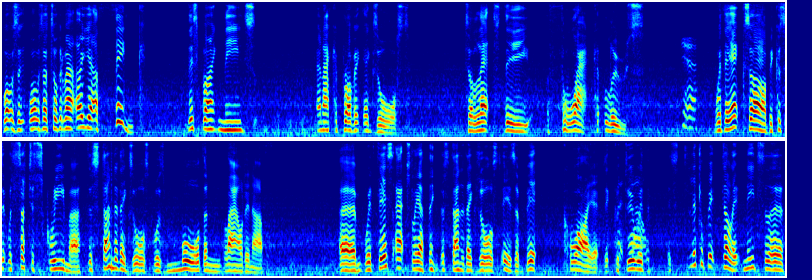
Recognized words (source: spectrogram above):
what was it, what was I talking about? Oh yeah, I think this bike needs an Akrapovic exhaust to let the thwack loose. Yeah. With the XR, because it was such a screamer, the standard exhaust was more than loud enough. Um, with this, actually, I think the standard exhaust is a bit quiet. It could do with it's a little bit dull. It needs to.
